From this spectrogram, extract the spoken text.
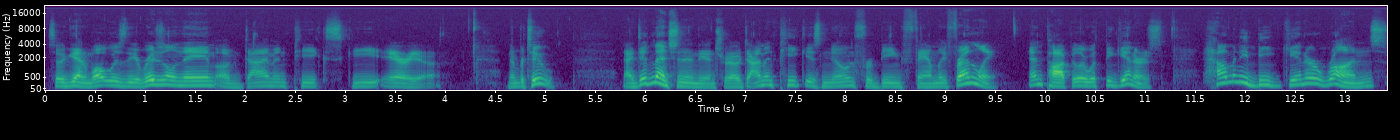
So, again, what was the original name of Diamond Peak Ski Area? Number two, I did mention in the intro, Diamond Peak is known for being family friendly. and popular with beginners. How many beginner runs,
